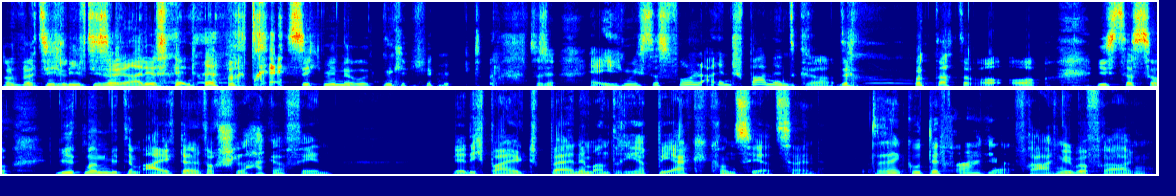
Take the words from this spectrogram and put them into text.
und plötzlich lief dieser Radiosender einfach 30 Minuten gefühlt. So, ja, irgendwie ist das voll entspannend gerade. Und dachte, oh, oh, ist das so? Wird man mit dem Alter einfach Schlagerfan? Werde ich bald bei einem Andrea Berg-Konzert sein? Das ist eine gute Frage. Fragen über Fragen.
